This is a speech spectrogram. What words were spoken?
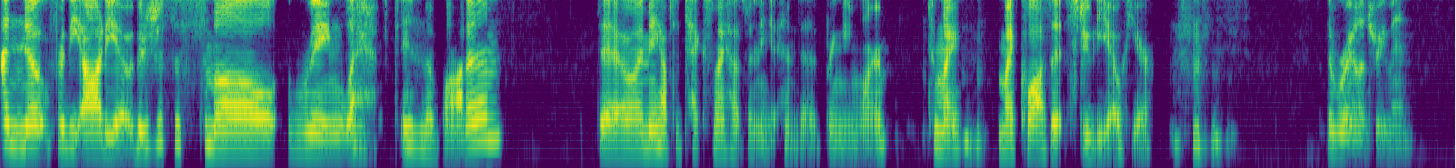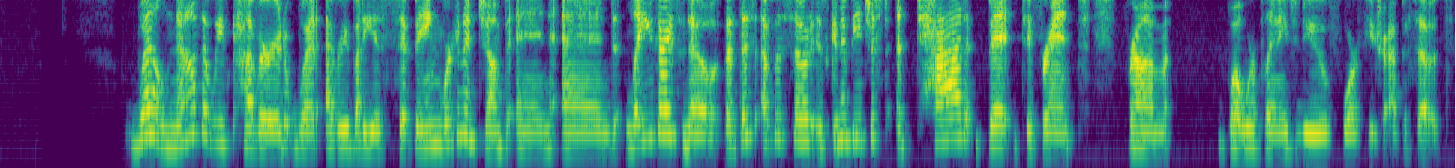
A note for the audio. There's just a small ring left in the bottom. So I may have to text my husband and get him to bring me more to my mm-hmm. my closet studio here. the royal treatment. Well, now that we've covered what everybody is sipping, we're going to jump in and let you guys know that this episode is going to be just a tad bit different from what we're planning to do for future episodes.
